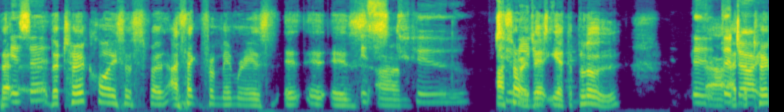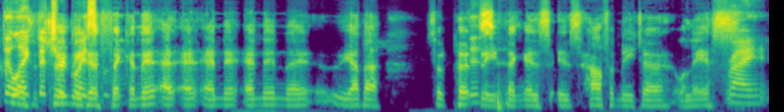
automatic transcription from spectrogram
The, Is it? the turquoise is, supposed- I think, from memory, is is, is is um, two. oh two sorry, the, yeah, the blue. The, uh, the dark, the the, turquoise like is two turquoise meters blue. thick, and then and and and, and then the the other sort of This purpley is- thing is is half a meter or less. Right,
